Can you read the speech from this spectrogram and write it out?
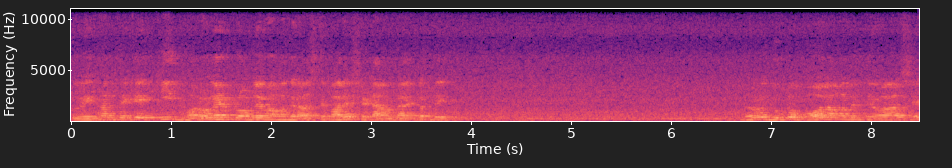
তো এখান থেকে কি ধরনের প্রবলেম আমাদের আসতে পারে সেটা আমরা একবার দেখি ধরো দুটো বল আমাদের দেওয়া আছে,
